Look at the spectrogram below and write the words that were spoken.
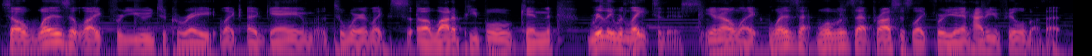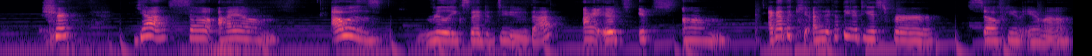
So what is it like for you to create like a game to where like a lot of people can really relate to this, you know? Like what is that what was that process like for you and how do you feel about that? Sure. Yeah, so I um I was really excited to do that. I it's it's um I got the I got the ideas for Sophie and Anna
